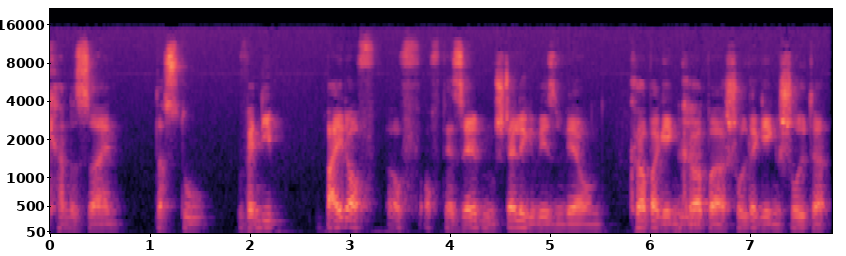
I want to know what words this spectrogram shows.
kann es sein, dass du, wenn die beide auf, auf, auf derselben Stelle gewesen wären und Körper gegen Körper, Schulter gegen Schulter,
